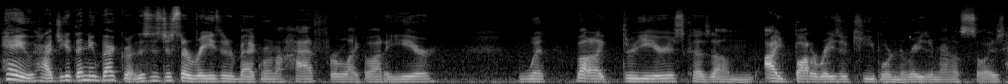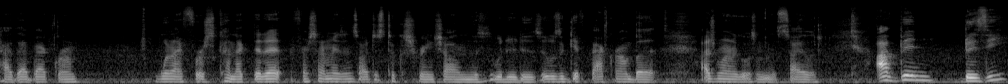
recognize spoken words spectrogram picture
hey, how'd you get that new background? This is just a Razer background I had for like about a year, when about like three years, cause um I bought a Razer keyboard and a Razer mouse, so I just had that background when I first connected it for some reason. So I just took a screenshot and this is what it is. It was a gift background, but I just wanted to go with something stylish. I've been busy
